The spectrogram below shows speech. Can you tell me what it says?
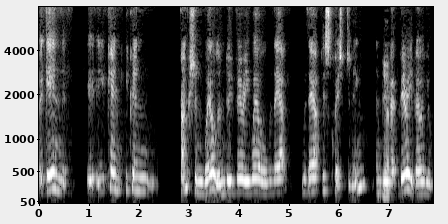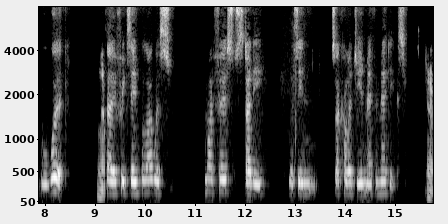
again, you can you can function well and do very well without without this questioning and do yeah. very valuable work. Yeah. So, for example, I was my first study was in psychology and mathematics. Yeah.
